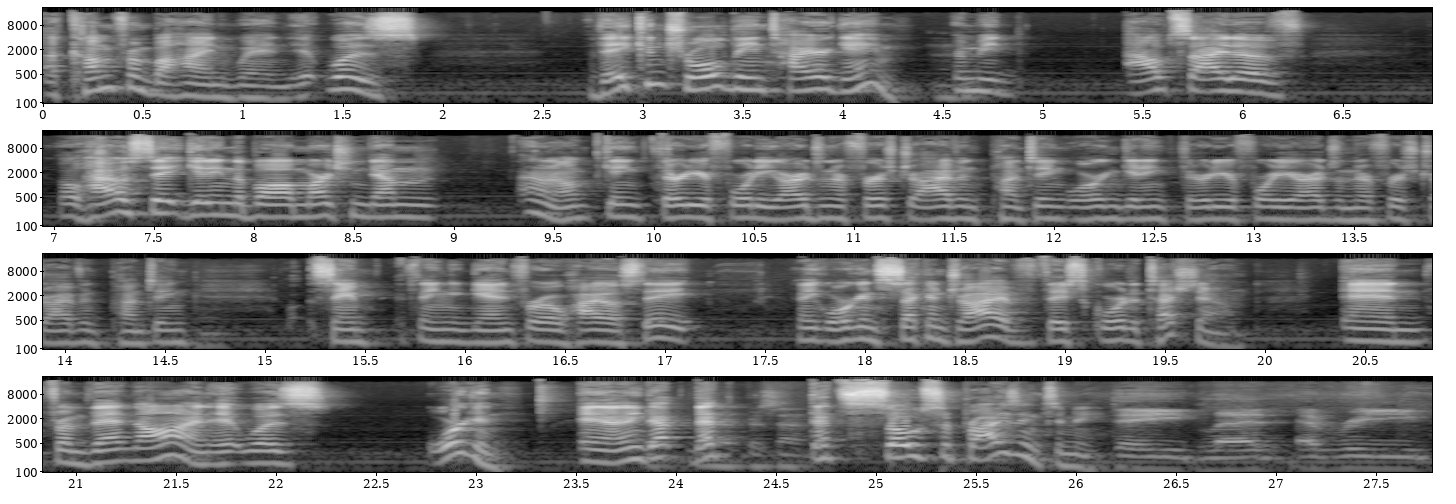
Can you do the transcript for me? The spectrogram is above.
a come from behind win. It was they controlled the entire game. I mm-hmm. mean, outside of Ohio State getting the ball, marching down, I don't know, getting 30 or 40 yards on their first drive and punting, Oregon getting 30 or 40 yards on their first drive and punting. Mm-hmm. Same thing again for Ohio State. I think Oregon's second drive, they scored a touchdown. And from then on, it was Oregon. And I think that, that 100%. that's so surprising to me. They led every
